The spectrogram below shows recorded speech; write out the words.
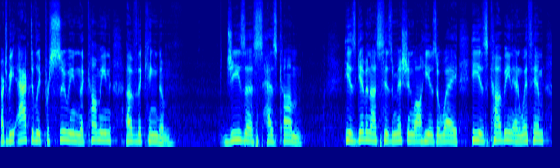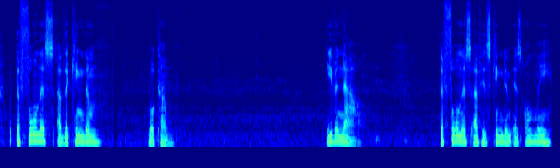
are to be actively pursuing the coming of the kingdom. Jesus has come. He has given us his mission while he is away. He is coming, and with him, the fullness of the kingdom will come. Even now, the fullness of his kingdom is only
